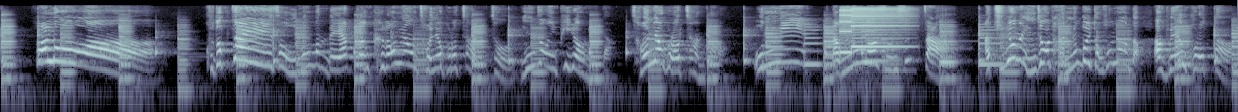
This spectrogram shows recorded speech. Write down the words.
팔로워와 구독자에서 오는 건데 약간 그러면 전혀 그렇지 않죠. 인정이 필요합니다. 전혀 그렇지 않다. 언니 것은 숫자. 아 주변의 인정을 받는 걸더 선호한다. 아 매우 그렇다. 왜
